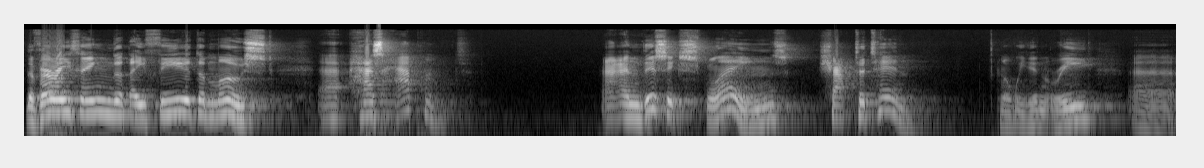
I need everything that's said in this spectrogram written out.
The very thing that they feared the most uh, has happened. And this explains chapter 10. Well, we didn't read uh,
